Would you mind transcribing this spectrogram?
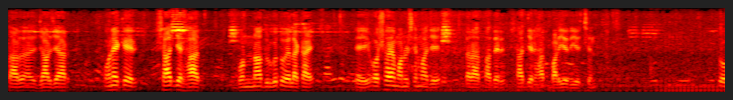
তার, যার যার অনেকের সাহায্যের হাত বন্যা দুর্গত এলাকায় এই অসহায় মানুষের মাঝে তারা তাদের সাহায্যের হাত বাড়িয়ে দিয়েছেন। তো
